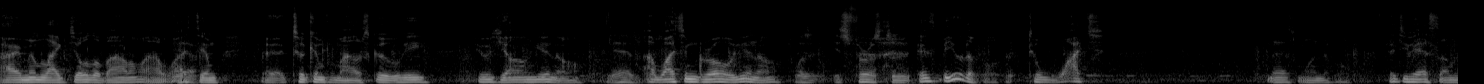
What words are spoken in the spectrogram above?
I remember like Joe Lovano, I watched Yeah. him, uh, took him from out of school. He, he was young, you know. Yes, I watched him grow, you know. it was his first. It's beautiful to watch. That's wonderful. That you had something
